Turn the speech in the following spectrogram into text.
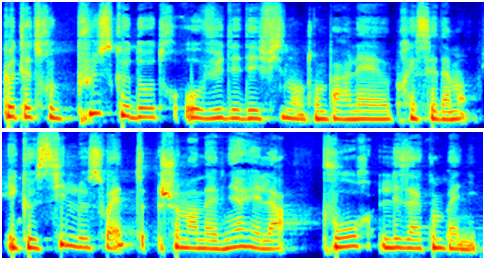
peut-être plus que d'autres au vu des défis dont on parlait euh, précédemment, et que s'ils le souhaitent, Chemin d'avenir est là pour les accompagner.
